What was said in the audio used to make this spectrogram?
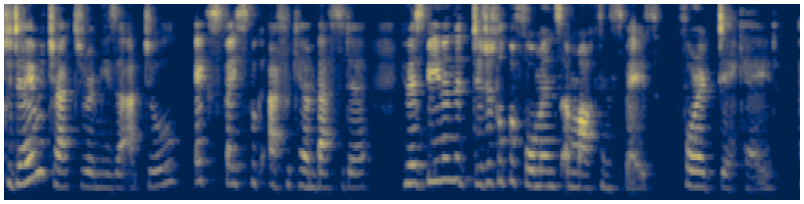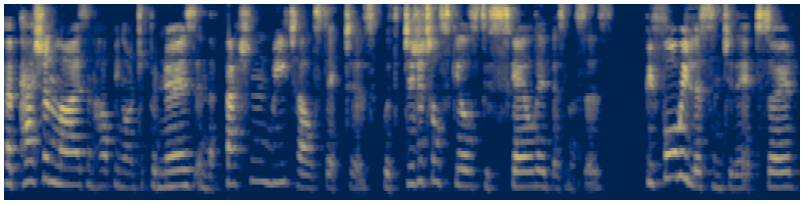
Today we chat to Ramiza Abdul, ex Facebook Africa ambassador, who has been in the digital performance and marketing space for a decade. Her passion lies in helping entrepreneurs in the fashion and retail sectors with digital skills to scale their businesses. Before we listen to the episode,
